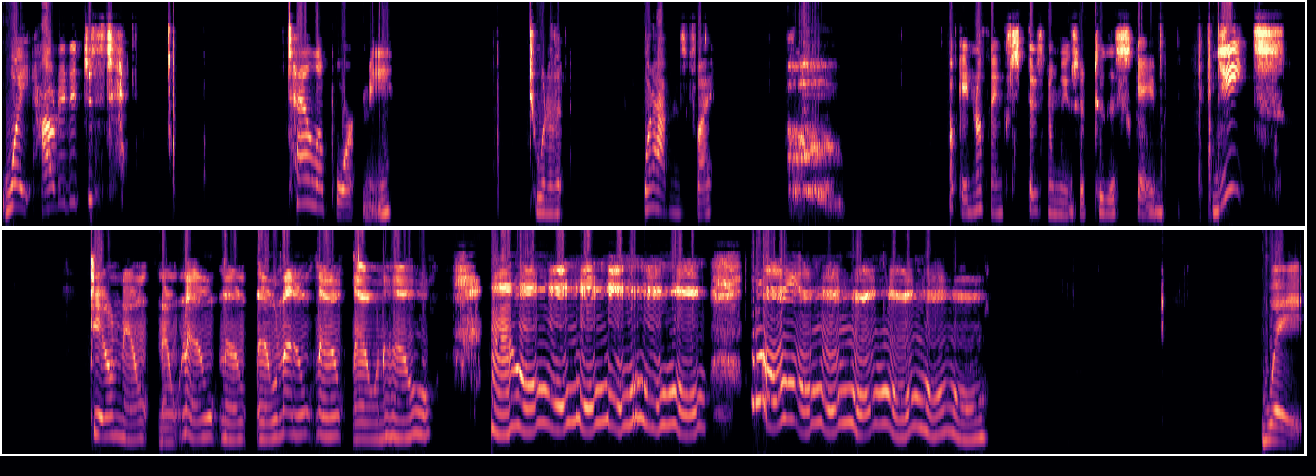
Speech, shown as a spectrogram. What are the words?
Wait, how did it just te teleport me to another? What happens if I? okay, no thanks. There's no music to this game. Yeet. Down now. No no no no no no no no. No. No. Wait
